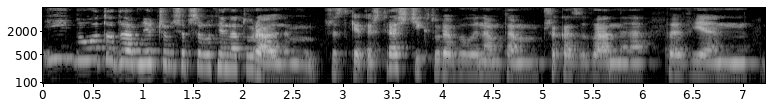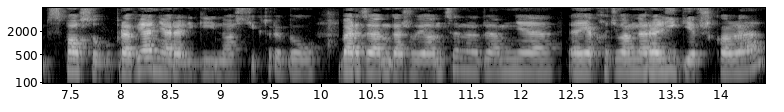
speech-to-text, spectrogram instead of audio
i było to dla mnie czymś absolutnie naturalnym. Wszystkie też treści, które były nam tam przekazywane, pewien sposób uprawiania religijności, który był bardzo angażujący. No dla mnie, e, jak chodziłam na religię w szkole,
